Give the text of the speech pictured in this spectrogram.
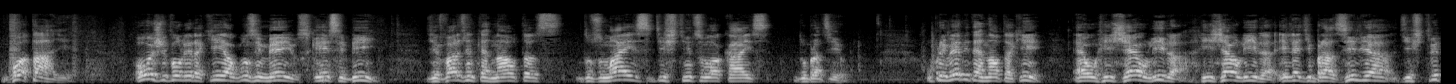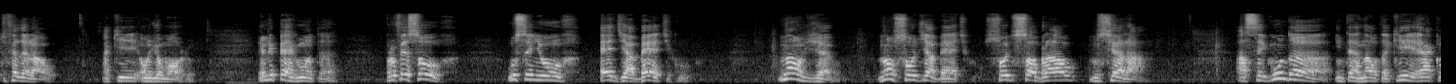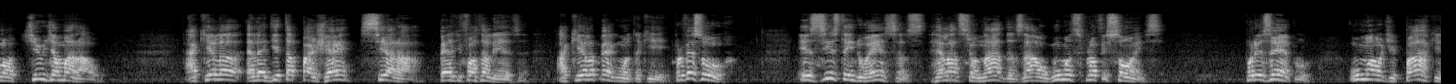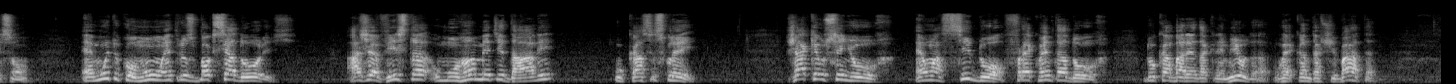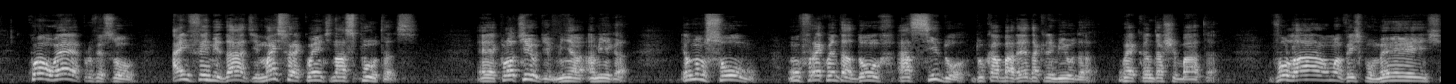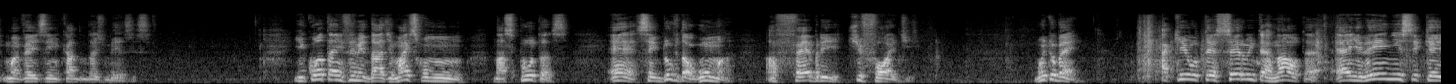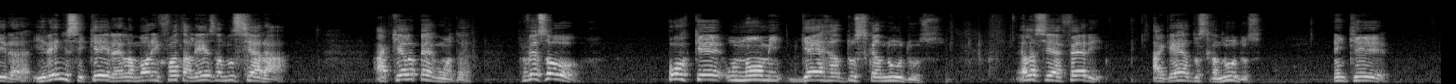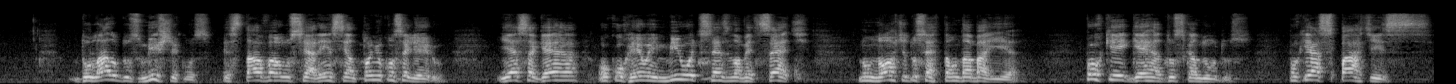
Boa tarde. Hoje vou ler aqui alguns e-mails que recebi de vários internautas dos mais distintos locais do Brasil. O primeiro internauta aqui é o Rigel Lira. Rigel Lira, ele é de Brasília, Distrito Federal, aqui onde eu moro. Ele pergunta, professor, o senhor é diabético? Não, Rigel, não sou diabético, sou de Sobral, no Ceará. A segunda internauta aqui é a Clotilde Amaral. Aquela, ela é de Itapajé, Ceará, perto de Fortaleza. Aqui ela pergunta aqui, professor, existem doenças relacionadas a algumas profissões. Por exemplo, o mal de Parkinson é muito comum entre os boxeadores. Haja vista o Muhammad Dali, o Cassius Clay. Já que o senhor é um assíduo frequentador do cabaré da Cremilda, o recanto da Chibata, qual é, professor, a enfermidade mais frequente nas putas? É, Clotilde, minha amiga, eu não sou um frequentador assíduo do cabaré da Cremilda, o recanto da Chibata. Vou lá uma vez por mês, uma vez em cada dois meses. Enquanto a enfermidade mais comum nas putas é, sem dúvida alguma, a febre tifoide. Muito bem. Aqui o terceiro internauta é a Irene Siqueira. Irene Siqueira, ela mora em Fortaleza, no Ceará. Aqui ela pergunta, professor, por que o nome Guerra dos Canudos? Ela se refere à Guerra dos Canudos, em que do lado dos místicos estava o cearense Antônio Conselheiro. E essa guerra ocorreu em 1897, no norte do sertão da Bahia. Por que Guerra dos Canudos? Porque as partes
